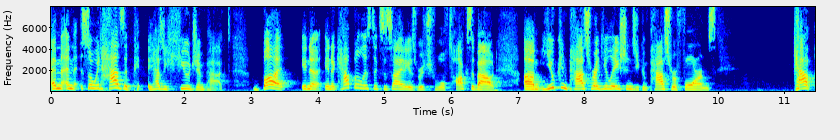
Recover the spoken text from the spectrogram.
and and so it has a it has a huge impact but in a in a capitalistic society as richard wolff talks about um, you can pass regulations you can pass reforms. Cap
